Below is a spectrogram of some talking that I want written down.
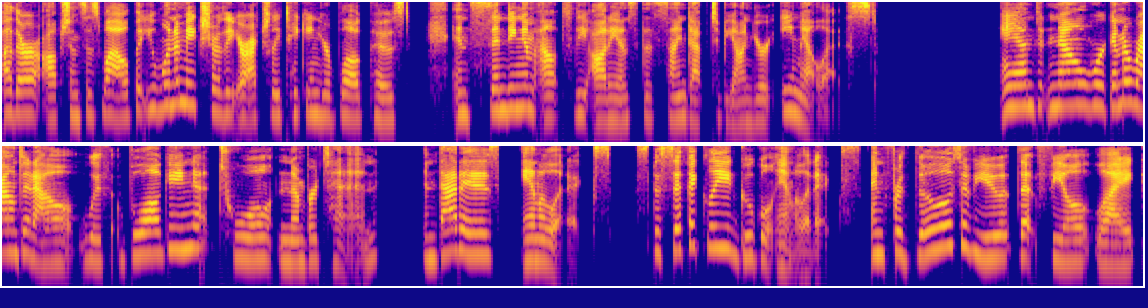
other options as well, but you want to make sure that you're actually taking your blog post and sending them out to the audience that's signed up to be on your email list. And now we're going to round it out with blogging tool number 10, and that is analytics, specifically Google Analytics. And for those of you that feel like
